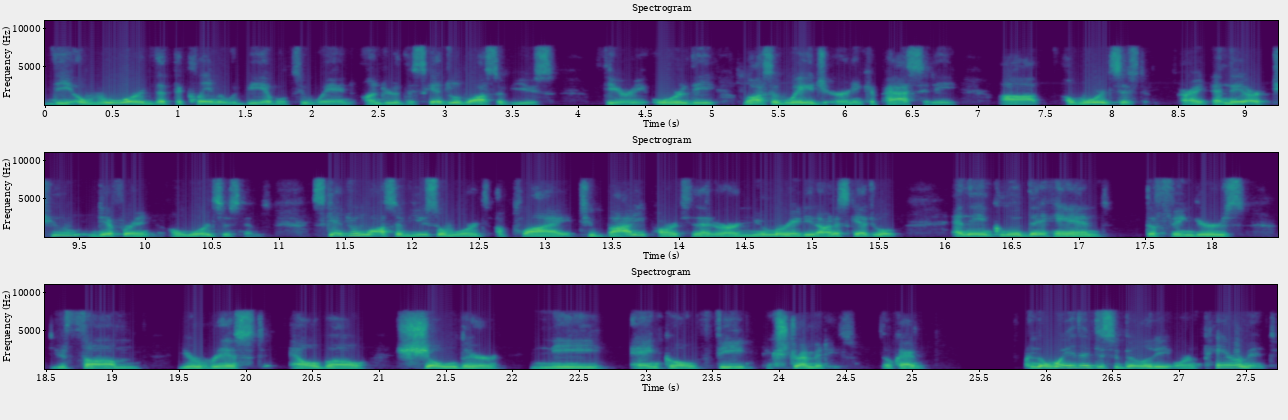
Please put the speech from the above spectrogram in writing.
the award that the claimant would be able to win under the scheduled loss of use theory or the loss of wage earning capacity uh, award system. All right, and they are two different award systems. Scheduled loss of use awards apply to body parts that are enumerated on a schedule, and they include the hand, the fingers, your thumb, your wrist, elbow, shoulder, knee, ankle, feet, extremities, okay? And the way that disability or impairment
